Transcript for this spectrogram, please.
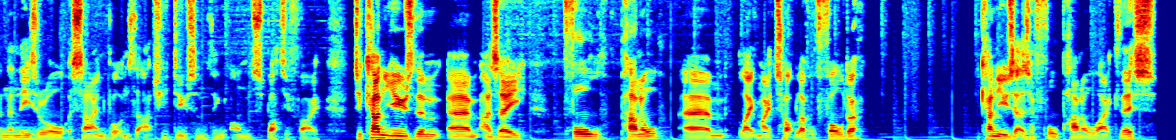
And then these are all assigned buttons that actually do something on Spotify. So you can use them um, as a full panel, um, like my top level folder. You can use it as a full panel like this.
